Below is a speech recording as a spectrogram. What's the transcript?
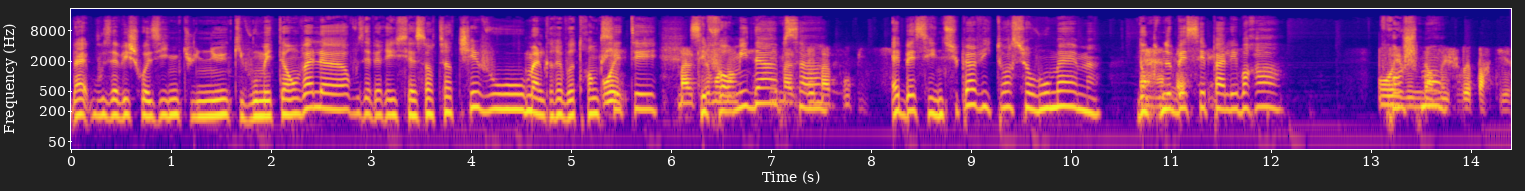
bah, vous avez choisi une tenue qui vous mettait en valeur, vous avez réussi à sortir de chez vous, malgré votre anxiété. C'est formidable, anxiété, ça. Eh ben, c'est une super victoire sur vous-même. Donc, Ah, ne baissez pas les bras. Oui, mais Franchement. non, mais je vais partir,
